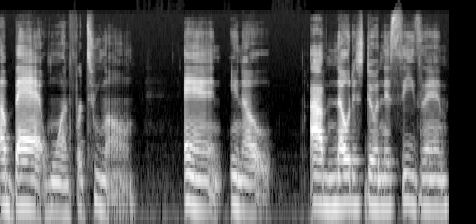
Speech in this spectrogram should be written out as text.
a bad one for too long. And, you know, I've noticed during this season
